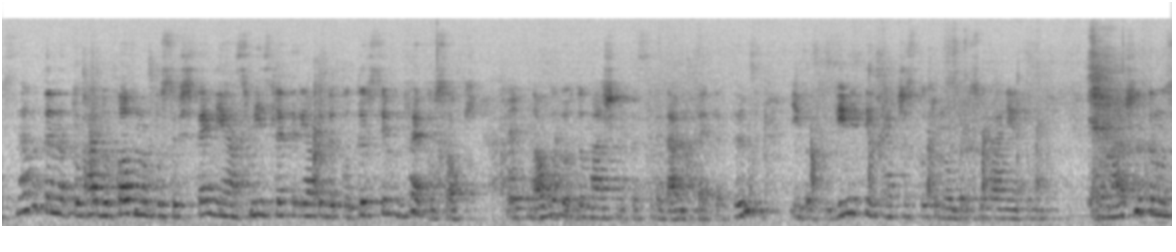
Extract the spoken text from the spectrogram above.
Основата на това духовно посвещение, аз мисля, трябва да потърсим две посоки. Отново в домашната среда на Петър Дън и в годините и качеството на образованието му. Домашната му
